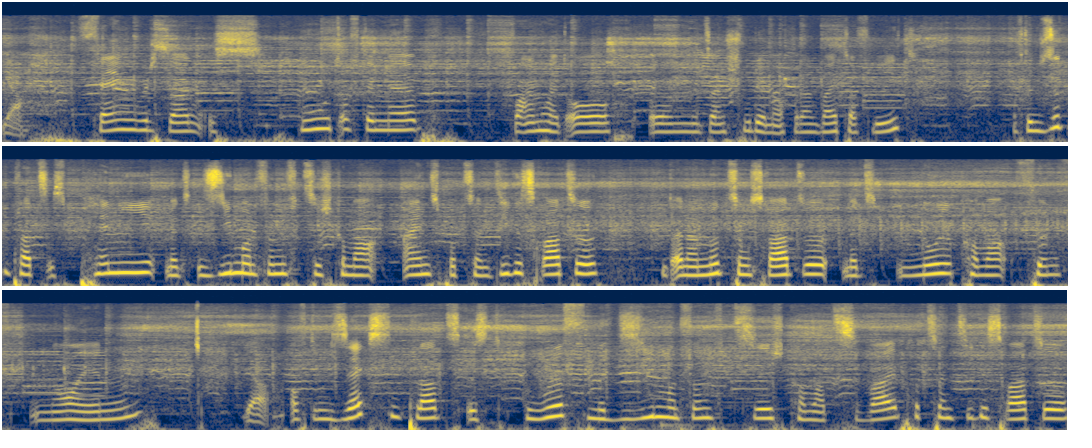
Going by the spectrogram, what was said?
Ja, Fang würde ich sagen, ist gut auf der Map. Vor allem halt auch ähm, mit seinem Schuh, der noch dann weiterfliegt. Auf dem siebten Platz ist Penny mit 57,1% Siegesrate und einer Nutzungsrate mit 0,59. Ja, auf dem sechsten Platz ist Griff mit 57,2% Siegesrate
